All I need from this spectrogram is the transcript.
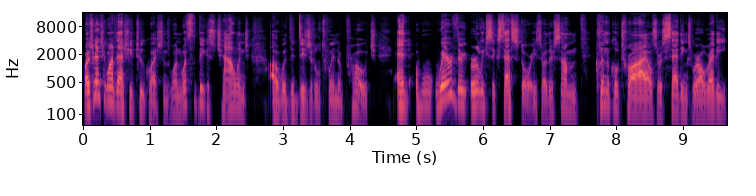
well, I actually wanted to ask you two questions. One, what's the biggest challenge uh, with the digital twin approach? And where are the early success stories? Are there some clinical trials or settings where already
